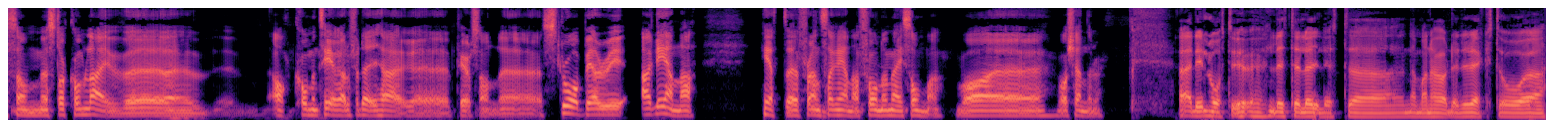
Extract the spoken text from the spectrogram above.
som Stockholm Live ja, kommenterade för dig här eh, Pearson. Eh, Strawberry Arena heter Friends Arena från och med i sommar. Vad, eh, vad känner du? Det låter ju lite löjligt eh, när man hör det direkt. Och, eh,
